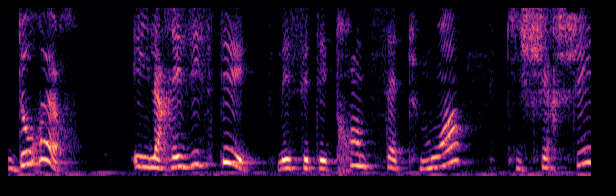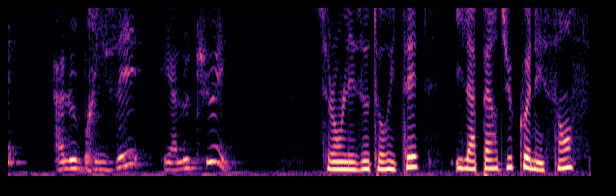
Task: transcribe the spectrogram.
d'horreur. Et il a résisté. Mais c'était 37 mois qui cherchaient à le briser et à le tuer. Selon les autorités, il a perdu connaissance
